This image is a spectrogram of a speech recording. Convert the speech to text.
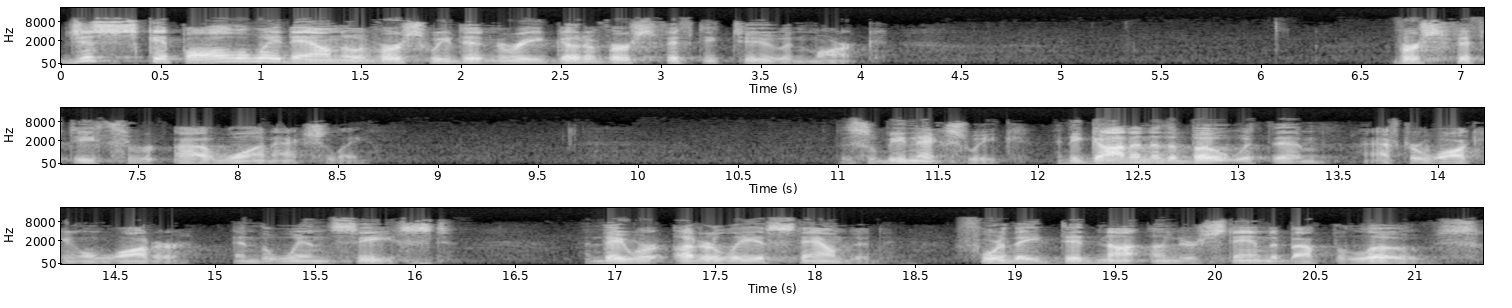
Just skip all the way down to a verse we didn't read. Go to verse 52 in Mark verse 51, uh, actually. This will be next week. And he got into the boat with them after walking on water, and the wind ceased. And they were utterly astounded, for they did not understand about the loaves,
